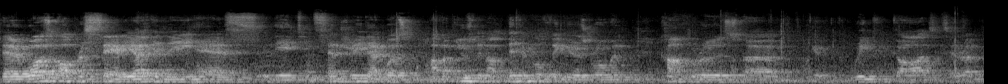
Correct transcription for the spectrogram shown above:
There was opera seria in the, uh, in the 18th century that was about, usually about mythical figures, Roman conquerors, uh, Greek gods, etc.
